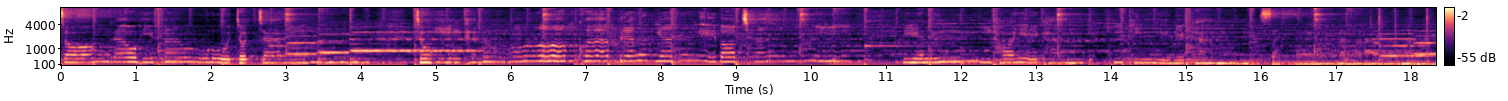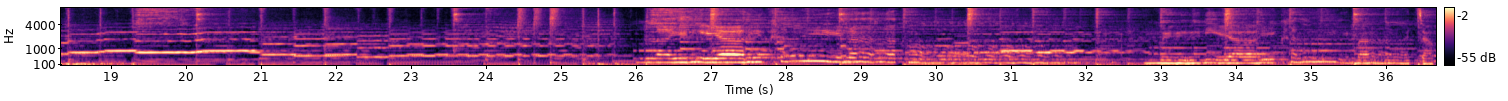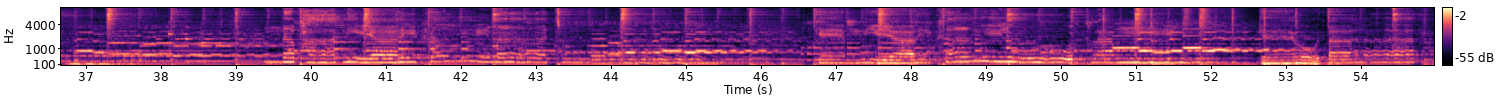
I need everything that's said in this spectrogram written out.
สองเราให้เฝ้าจดจำ จงถนอมความรักอย่าให้บอบช้ำอย่าลืมถ้อยคำที่พี่นิพพรำสั่ง นิยายใครมาจูบแก้มนิยายใครลูบคลำ แก้วตา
